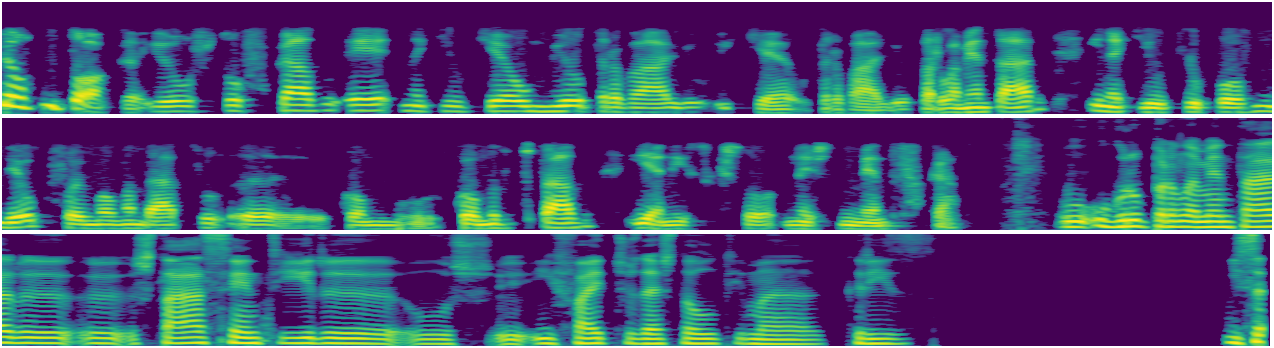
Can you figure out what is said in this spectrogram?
Pelo que me toca, eu estou focado é naquilo que é o meu trabalho e que é o trabalho parlamentar e naquilo que o povo me deu, que foi o meu mandato uh, como, como deputado, e é nisso que estou neste momento focado. O, o grupo parlamentar uh, está a sentir uh, os efeitos desta última crise? Isso,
